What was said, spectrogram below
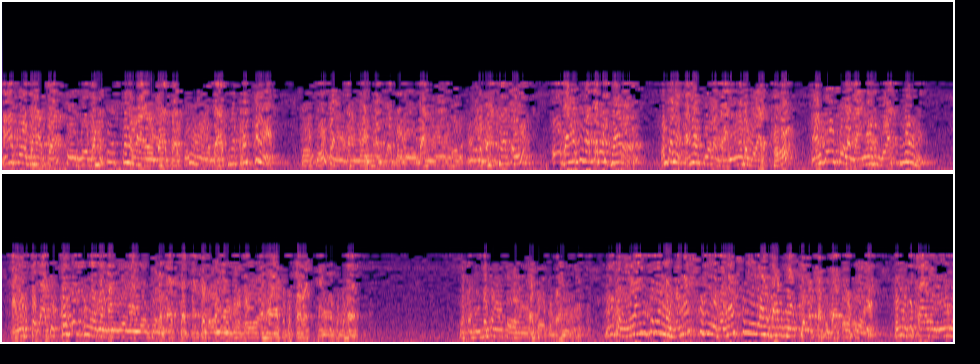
ආපෝ ධාතුවක්, තේජෝ ධාතුවක්, සහවායෝ ධාතුවක්, මූල ධාතුවක් ප්‍රශ්නයි. ඒකේ සංගම්යන් හදලා තියෙන ධර්මයේ මූල ධාතුවක් ඒ ධාතු අතර හැර එතන ඇහැ කියලා ගන්නට දෙයක් හෝ මගේ කියලා ගන්නට දෙයක් නෙමෙයි. අනිත් එක අපි කොටස් වල මගේ මගේ කියලා ගත්තත් අපට ඕන විදිහට ඒවාට පවත් ගන්නට බෑ. ඒක හොඳටම තේරුම් ගන්න ඕනේ. මේක නිරන්තරයෙන්ම වෙනස් වී වෙනස් වී යන ධර්මයක් කියලා අපි දතෝ කියනවා. මේක කාලේ මේ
